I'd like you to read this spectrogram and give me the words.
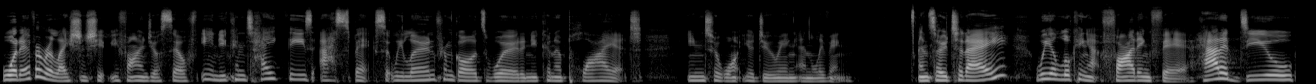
whatever relationship you find yourself in, you can take these aspects that we learn from God's word and you can apply it into what you're doing and living. And so today we are looking at fighting fair, how to deal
